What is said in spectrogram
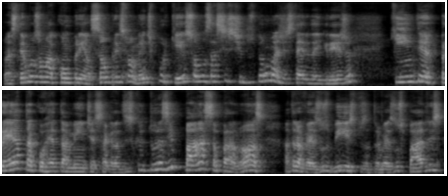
nós temos uma compreensão principalmente porque somos assistidos pelo magistério da igreja que interpreta corretamente as Sagradas Escrituras e passa para nós, através dos bispos, através dos padres,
